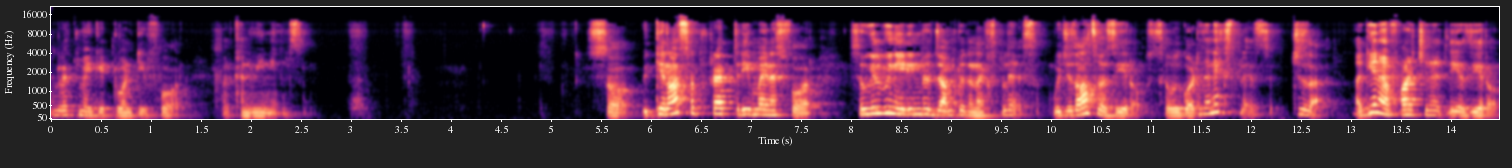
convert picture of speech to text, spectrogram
let's make it 24 for convenience. So we cannot subtract 3 minus 4 so we'll be needing to jump to the next place which is also a 0 so we go to the next place which is a, again unfortunately a 0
